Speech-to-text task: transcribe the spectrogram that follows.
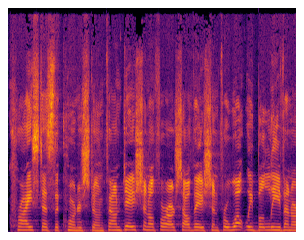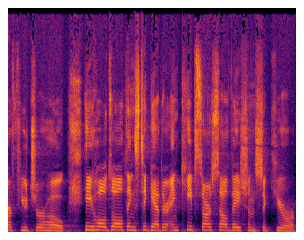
Christ as the cornerstone, foundational for our salvation, for what we believe in our future hope. He holds all things together and keeps our salvation secure,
